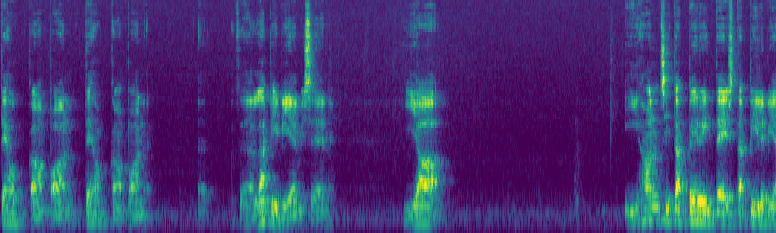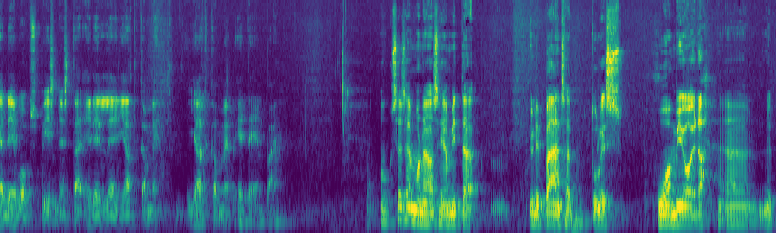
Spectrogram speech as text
tehokkaampaan, tehokkaampaan läpiviemiseen. Ja ihan sitä perinteistä pilviä DevOps-bisnestä edelleen jatkamme, jatkamme eteenpäin. Onko se semmoinen asia, mitä ylipäänsä tulisi huomioida. Nyt,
